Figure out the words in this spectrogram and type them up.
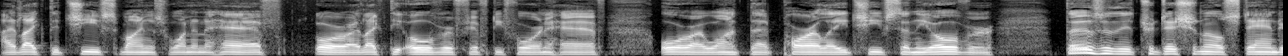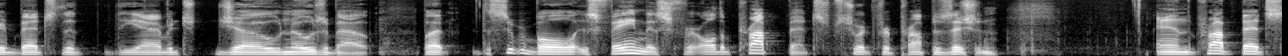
I like the Chiefs minus one and a half, or I like the over 54 and a half, or I want that parlay Chiefs and the over. Those are the traditional standard bets that the average Joe knows about. But the Super Bowl is famous for all the prop bets, short for proposition. And the prop bets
